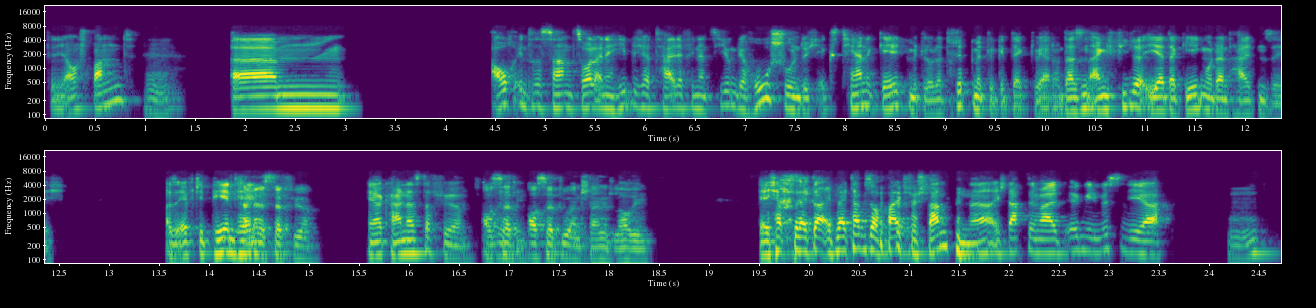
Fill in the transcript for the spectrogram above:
finde ich auch spannend. Mhm. Ähm, auch interessant, soll ein erheblicher Teil der Finanzierung der Hochschulen durch externe Geldmittel oder Drittmittel gedeckt werden. Und da sind eigentlich viele eher dagegen oder enthalten sich. Also FDP enthält. Keiner ist dafür. Ja, keiner ist dafür. Außer, außer du anscheinend, Laurin. Ja, ich habe vielleicht, vielleicht habe ich es auch falsch verstanden. Ne? Ich dachte mal, irgendwie müssen die ja Mhm.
